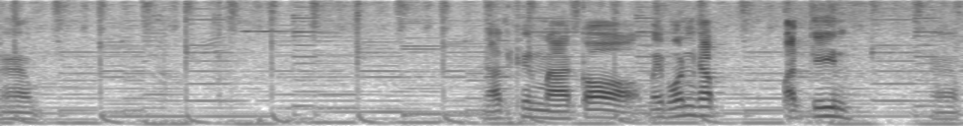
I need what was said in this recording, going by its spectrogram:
นะครับงัดขึ้นมาก็ไม่พ้นครับปลาจีนนะครับ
